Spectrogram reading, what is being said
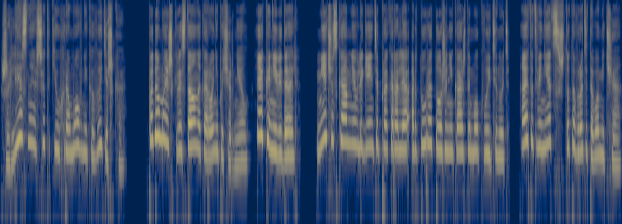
Железная все-таки у храмовника выдержка. Подумаешь, кристалл на короне почернел. Эка не видаль. Меч из камня в легенде про короля Артура тоже не каждый мог вытянуть, а этот венец что-то вроде того меча.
